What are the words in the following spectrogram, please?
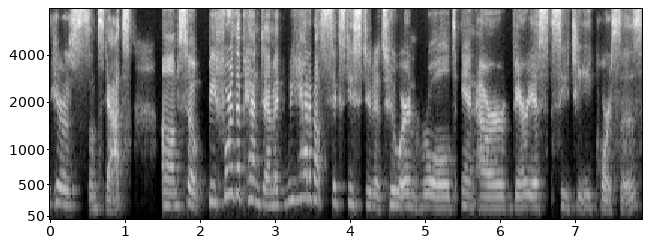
here's some stats. Um, so before the pandemic, we had about 60 students who were enrolled in our various CTE courses.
